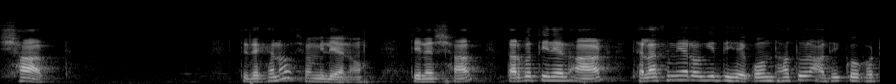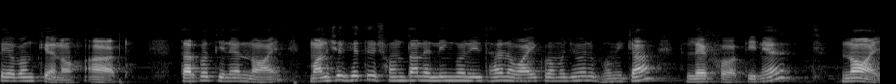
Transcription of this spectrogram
সাত। দেখে নাও, সব মিলিয়ে নাও। তিনের সাত, তারপর তিনের আট। থ্যালাসেমিয়া রোগীর দেহে কোন ধাতুর আধিক্য ঘটে এবং কেন? আট। তারপর তিনের নয়, মানুষের ক্ষেত্রে সন্তানের লিঙ্গ নির্ধারণে ওয়াই ক্রোমোজোমের ভূমিকা লেখ। তিনের নয়,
